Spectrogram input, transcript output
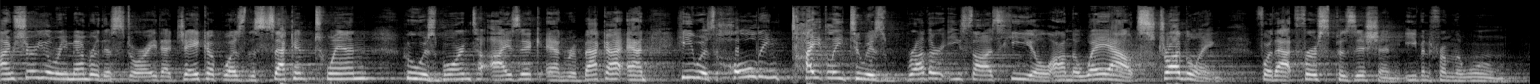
I'm sure you'll remember this story that Jacob was the second twin who was born to Isaac and Rebekah, and he was holding tightly to his brother Esau's heel on the way out, struggling for that first position, even from the womb.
